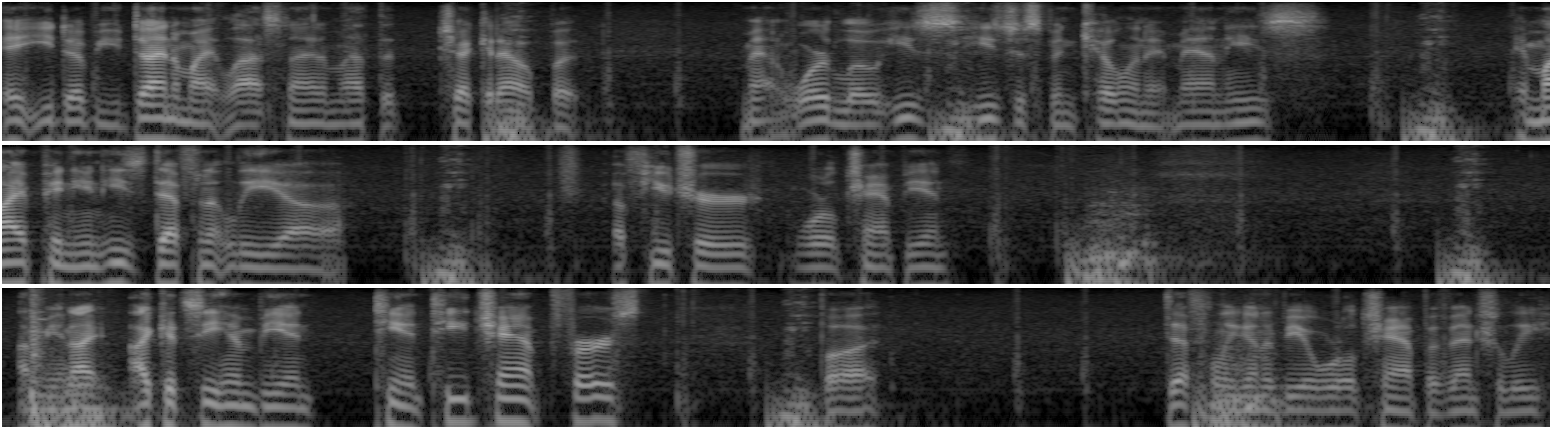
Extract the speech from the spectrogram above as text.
AEW Dynamite last night. I'm gonna have to check it out, but man, Wardlow, he's he's just been killing it, man. He's, in my opinion, he's definitely uh, a future world champion. I mean, I I could see him being TNT champ first, but definitely gonna be a world champ eventually.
